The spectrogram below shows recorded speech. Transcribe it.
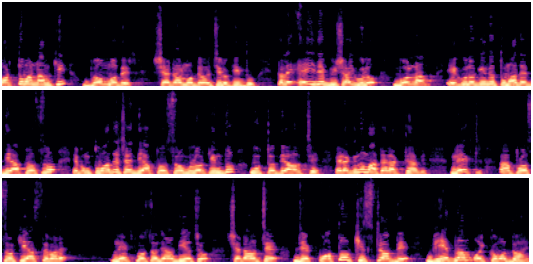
বর্তমান নাম কি? ব্রহ্মদেশ। সেটার মধ্যে হয়েছিল কিন্তু। তাহলে এই যে বিষয়গুলো বললাম, এগুলো কিন্তু তোমাদের দেওয়া প্রশ্ন এবং তোমাদের সেই দেওয়া প্রশ্নগুলোর কিন্তু উত্তর দেওয়া হচ্ছে। এটা কিন্তু মাথায় রাখতে হবে। নেক্সট প্রশ্ন কি আসতে পারে? নেক্সট প্রশ্ন যারা দিয়েছ, সেটা হচ্ছে যে কত খ্রিস্টাব্দে ভিয়েতনাম ঐক্যবদ্ধ হয়?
